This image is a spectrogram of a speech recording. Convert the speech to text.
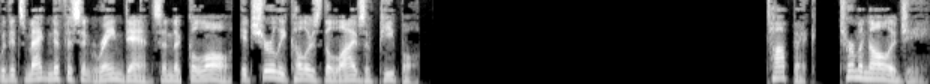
with its magnificent rain dance and the gulal, it surely colors the lives of people. Terminology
